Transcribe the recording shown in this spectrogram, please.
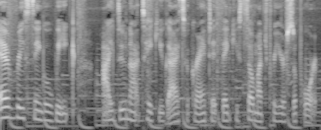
every single week. I do not take you guys for granted. Thank you so much for your support.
